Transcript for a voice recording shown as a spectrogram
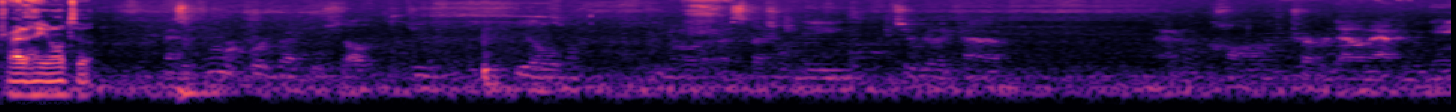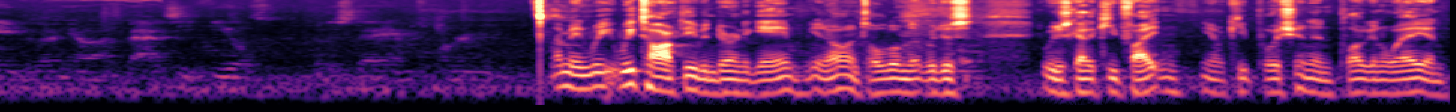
try to hang on to it. As a former quarterback yourself, did you, did you feel, you know, a special need to really kind of, I don't know, calm Trevor down after the game? Because, you know, as bad as he feels to this day, I'm just wondering, I mean, we, we talked even during the game, you know, and told him that we just we just got to keep fighting, you know, keep pushing and plugging away. And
